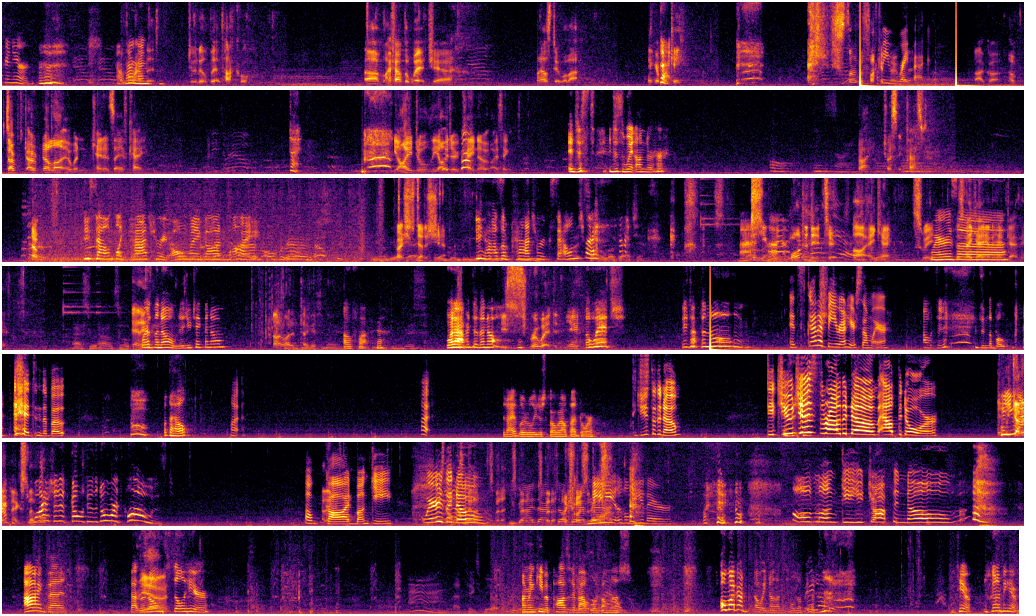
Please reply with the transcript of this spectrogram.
stuck in here. oh, never mind. Do a little bit of parkour. Um, I found the witch, yeah. What else do with that? Take a Die. monkey. Just throw the fucking Be right there. back. I've got. Um, don't don't alert it when Kanan's AFK. Die. The idol, the idol Kano, I think. It just, it just went under her. Right. try sneak past. Nope. She sounds like Patrick. Oh my god, why? Right, she's dead as shit. She has a Patrick soundtrack. Just you wanted it to. Oh, AK. Sweet. Where's, There's an AK in uh, here. Get in here. Where's the gnome? Did you take the gnome? No, I didn't take it. Oh fuck. What happened to the gnome? You threw it, didn't you? The witch! She took the gnome! It's gotta be around here somewhere. Oh, it's in, it's in the boat. it's in the boat. what the hell? What? What? Did I literally just throw it out that door? Did you just throw the gnome? Did you just throw the gnome out the door? Can we you get it act- next level? Why should it go through the door? It's closed! Oh god, monkey. Where's the gnome? It's better. It's You better. guys It's aren't better. so I closed damn it. Maybe it'll be there. Oh monkey, you dropped the gnome. I bet that the Yeah. gnome's still here. I'm gonna keep a positive outlook on this. Oh my god! Oh wait, no, that's hold up ahead. it's here. It's gonna be here.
